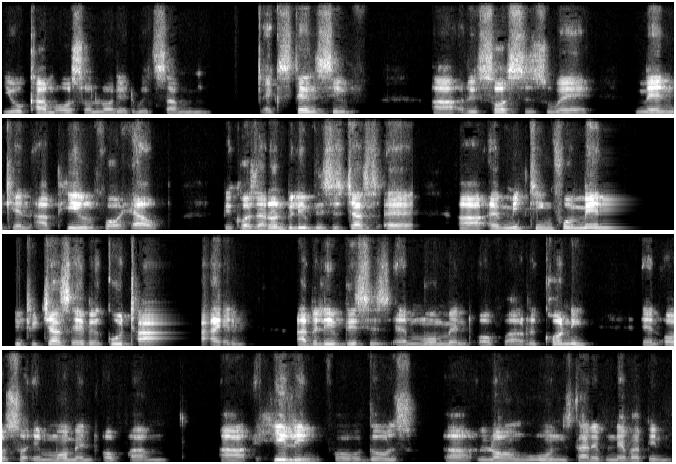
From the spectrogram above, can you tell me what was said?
you'll come also loaded with some extensive uh, resources where men can appeal for help. Because I don't believe this is just a, uh, a meeting for men to just have a good time I believe this is a moment of uh, reckoning and also a moment of um, uh, healing for those uh, long wounds that have never been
